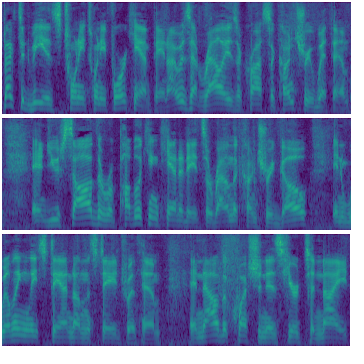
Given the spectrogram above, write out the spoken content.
expected to be his 2024 campaign. I was at rallies across the country with him, and you saw the Republican candidates around the country go and willingly stand on the stage with him. And now the question is here tonight,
